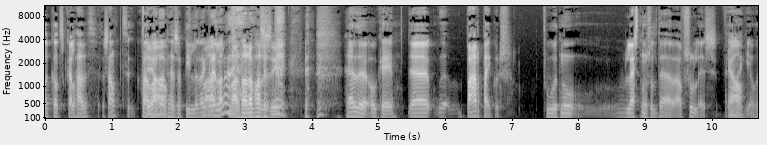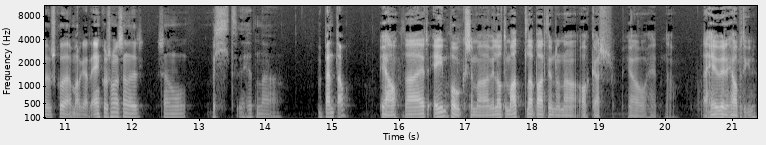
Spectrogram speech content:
aðgátt skal hafið, samt Hvað Já. var það þessa bílar að greina? maður þarf að passa sig. Herðu, ok uh, Barbækur. Þú ert nú, lest nú svolítið af, af súleis og hefur skoðað margar. Einhver svona sem, þeir, sem þú vilt hérna, benda á? Já, það er ein bók sem við látum alla barþjónana okkar já, hérna, það hefur verið hjá apotekinu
